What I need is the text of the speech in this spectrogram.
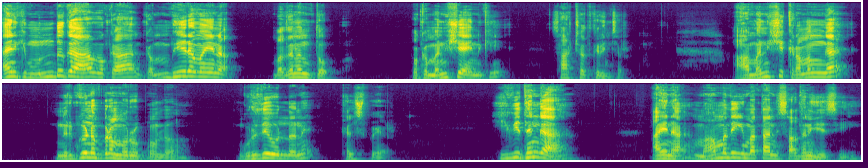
ఆయనకి ముందుగా ఒక గంభీరమైన వదనంతో ఒక మనిషి ఆయనకి సాక్షాత్కరించారు. ఆ మనిషి క్రమంగా నిర్గుణ బ్రహ్మ రూపంలో గురుదేవుల్లోనే కలిసిపోయారు. ఈ విధంగా ఆయన మహమ్మదీయ మతాన్ని సాధన చేసి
